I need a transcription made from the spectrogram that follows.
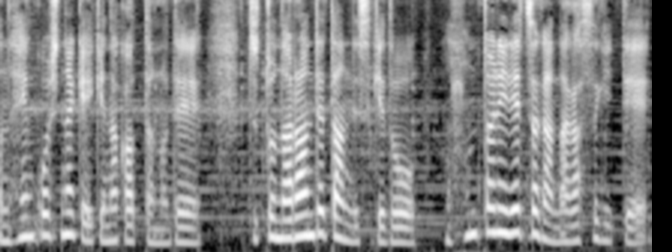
あの変更しなきゃいけなかったのでずっと並んでたんですけど本当に列が長すぎて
